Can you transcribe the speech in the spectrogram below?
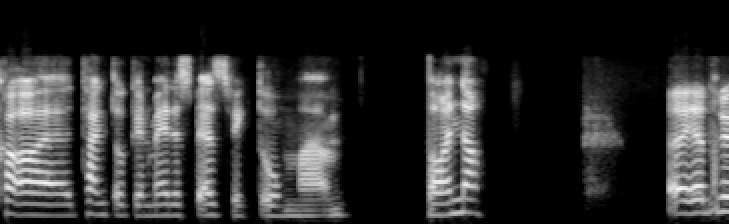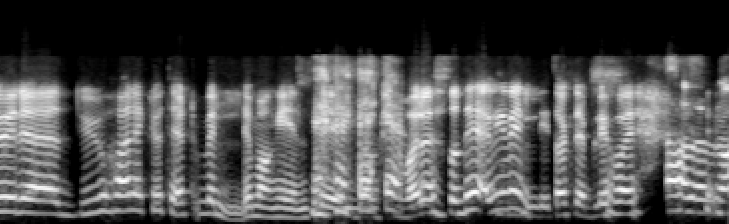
hva tenkte dere mer spesifikt om noe annet? Eh, jeg tror eh, du har rekruttert veldig mange inn til bransjen vår, så det er vi veldig takknemlige for. Ja, det er bra.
